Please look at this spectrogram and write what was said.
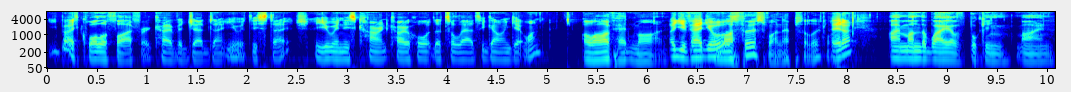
you both qualify for a COVID jab, don't you? At this stage, are you in this current cohort that's allowed to go and get one? Oh, I've had mine. Oh, you've had yours, My first one, absolutely. Peter. I'm on the way of booking mine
